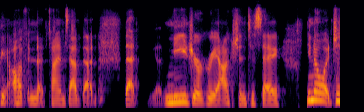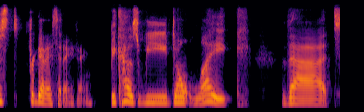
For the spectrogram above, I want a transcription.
we often at times have that, that knee jerk reaction to say, you know what, just forget I said anything because we don't like that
